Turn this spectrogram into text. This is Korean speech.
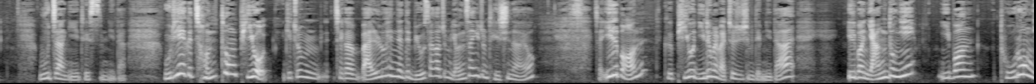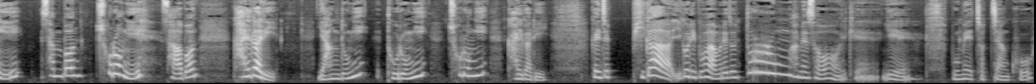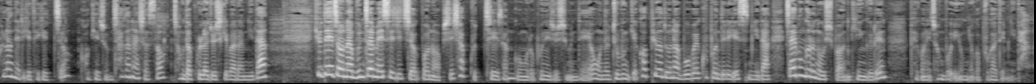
우장이 됐습니다. 우리의 그 전통 비옷, 이게 좀 제가 말로 했는데 묘사가 좀 연상이 좀 되시나요? 자, 1번, 그 비옷 이름을 맞춰주시면 됩니다. 1번 양동이, 2번 도롱이, 3번 초롱이, 4번 갈갈이. 양동이, 도롱이, 초롱이, 갈갈이. 그러니까 이제 비가 이걸 입으면 아무래도 또르릉 하면서 이렇게 예 몸에 젖지 않고 흘러내리게 되겠죠. 거기에 좀 착안하셔서 정답 골라주시기 바랍니다. 휴대전화 문자메시지 지역번호 없이 샵 9730으로 보내주시면 돼요. 오늘 두 분께 커피와 도넛 모바일 쿠폰 드리겠습니다. 짧은 글은 50원, 긴 글은 100원의 정보 이용료가 부과됩니다.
